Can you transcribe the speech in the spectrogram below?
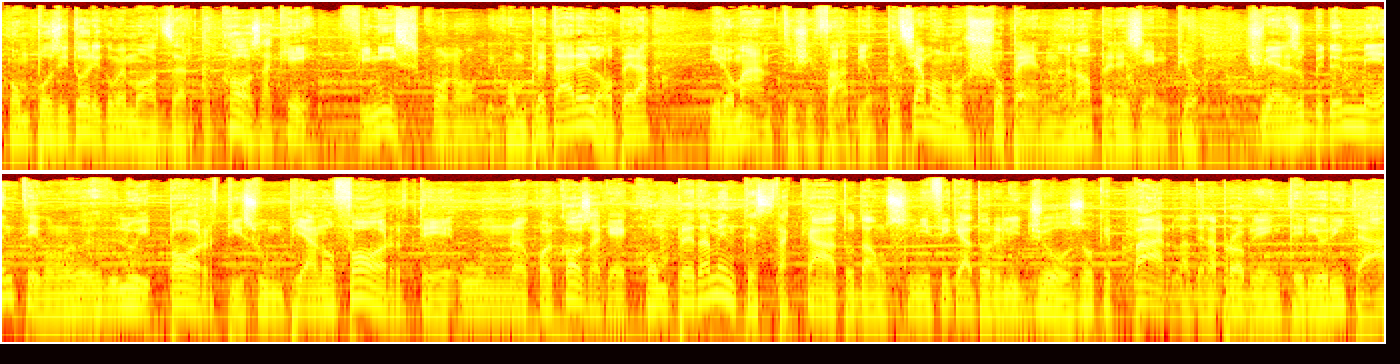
compositori come Mozart, cosa che finiscono di completare l'opera i romantici Fabio. Pensiamo a uno Chopin, no? per esempio. Ci viene subito in mente come lui porti su un pianoforte un qualcosa che è completamente staccato da un significato religioso, che parla della propria interiorità.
